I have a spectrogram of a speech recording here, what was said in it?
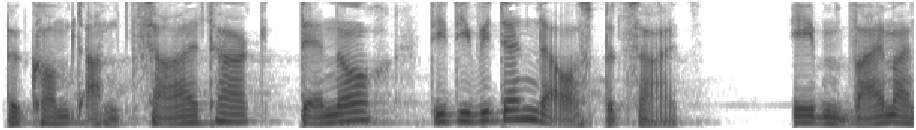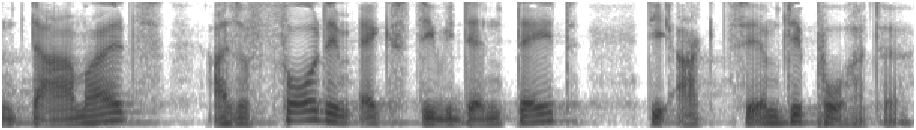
bekommt am Zahltag dennoch die Dividende ausbezahlt, eben weil man damals, also vor dem Ex-Dividend-Date, die Aktie im Depot hatte.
